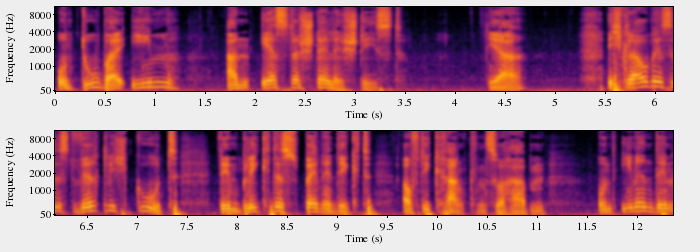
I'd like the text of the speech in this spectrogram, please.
und du bei ihm an erster Stelle stehst. Ja, ich glaube, es ist wirklich gut, den Blick des Benedikt auf die Kranken zu haben und ihnen den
